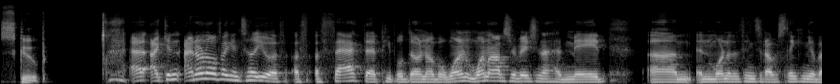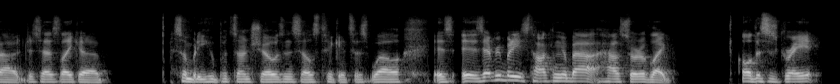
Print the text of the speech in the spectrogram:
scoop? I, I can I don't know if I can tell you a, a, a fact that people don't know, but one one observation I had made, um, and one of the things that I was thinking about, just as like a somebody who puts on shows and sells tickets as well, is is everybody's talking about how sort of like. Oh, this is great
